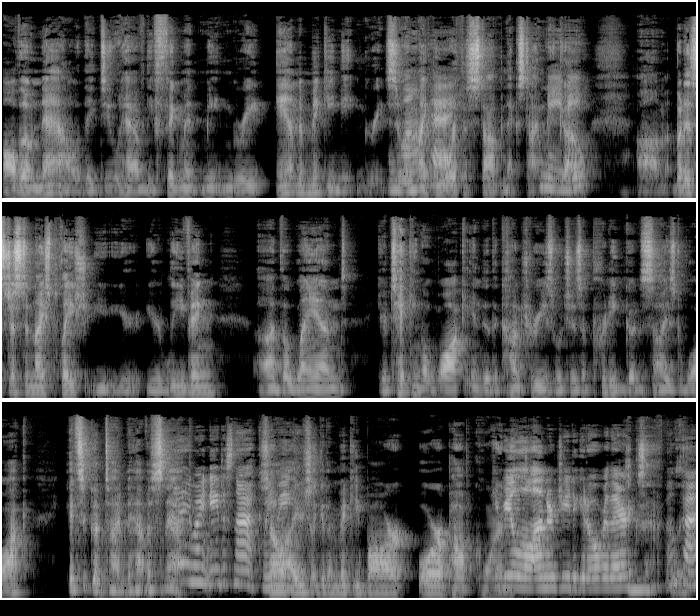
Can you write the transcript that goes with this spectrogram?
Although now they do have the Figment meet and greet and a Mickey meet and greet, so it might be worth a stop next time we go. Um, but it's just a nice place. You, you're you're leaving uh, the land. You're taking a walk into the countries, which is a pretty good sized walk. It's a good time to have a snack. Yeah, you might need a snack. Maybe so I usually get a Mickey bar or a popcorn. give you a little energy to get over there. exactly. Okay.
